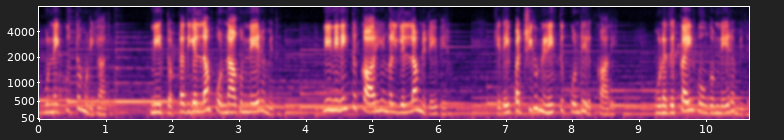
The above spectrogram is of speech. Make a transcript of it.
உன்னை குத்த முடியாது. நீ தொட்டது பொன்னாகும் நேரம் இது. நீ நினைத்த காரியங்கள் எல்லாம் நிறைவேறும். எதை பற்றியும் நினைத்துக் கொண்டிருக்காதே. உனது கை ஓங்கும் நேரம் இது.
